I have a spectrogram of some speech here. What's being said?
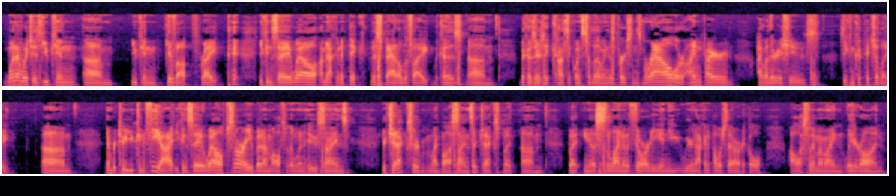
one of which is you can um, you can give up, right? you can say, well, I'm not going to pick this battle to fight because um, because there's a consequence to lowering this person's morale, or I'm tired, I have other issues. So you can capitulate. Um, number two, you can fiat. You can say, well, sorry, but I'm ultimately the one who signs your checks, or my boss signs their checks, but um, but you know this is a line of authority, and you, we're not going to publish that article. I'll explain my mind later on.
